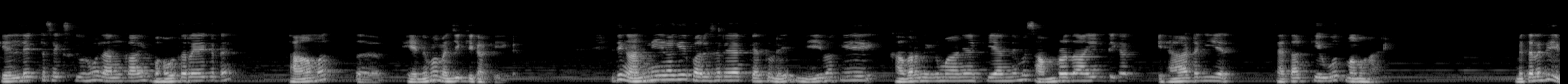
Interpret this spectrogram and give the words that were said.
කෙල්ලෙක්ට සෙක්ස්කහම ලංකායි බෞතරයකට තාමත් හෙනම මැජික් එකක් ඒක. ඉතින් අන්නේ වගේ පරිසරයක් ඇතුළේ මේ වගේ කවර නිර්මාණයක් කියන්නෙම සම්ප්‍රදායින් ටිකක් එහාට ගිය තැතක් කිව්වොත් මම හරි. මෙතනදී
